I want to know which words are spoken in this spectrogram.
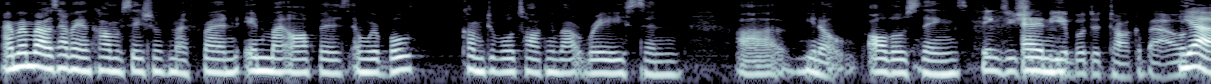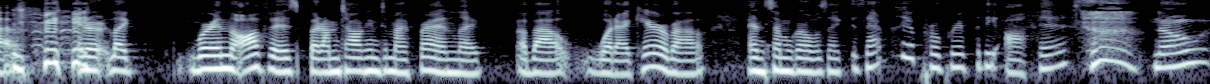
I remember I was having a conversation with my friend in my office, and we are both comfortable talking about race and uh, you know all those things. things you should And- be able to talk about. yeah, and like we're in the office, but I'm talking to my friend like about what I care about, and some girl was like, "Is that really appropriate for the office?" No.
